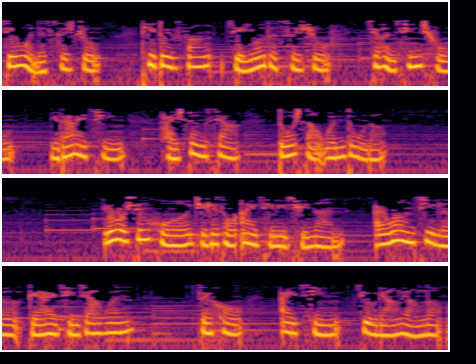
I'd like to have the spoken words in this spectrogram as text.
接吻的次数，替对方解忧的次数，就很清楚你的爱情还剩下多少温度了。如果生活只是从爱情里取暖，而忘记了给爱情加温，最后爱情就凉凉了。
